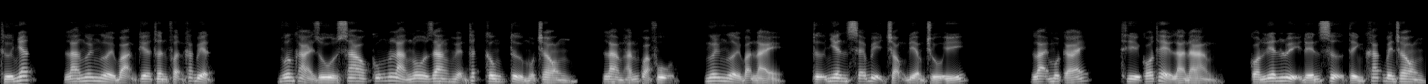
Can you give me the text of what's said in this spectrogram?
Thứ nhất, là ngươi người bạn kia thân phận khác biệt. Vương Khải dù sao cũng là ngô giang huyện thất công tử một trong, làm hắn quả phụ, ngươi người bạn này, tự nhiên sẽ bị trọng điểm chú ý. Lại một cái, thì có thể là nàng, còn liên lụy đến sự tình khác bên trong.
